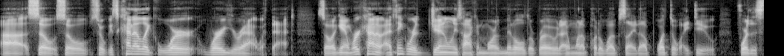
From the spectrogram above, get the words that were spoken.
Uh so so so it's kind of like where where you're at with that. So again, we're kind of I think we're generally talking more middle of the road. I want to put a website up. What do I do for this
